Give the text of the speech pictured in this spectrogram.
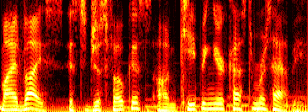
my advice is to just focus on keeping your customers happy.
